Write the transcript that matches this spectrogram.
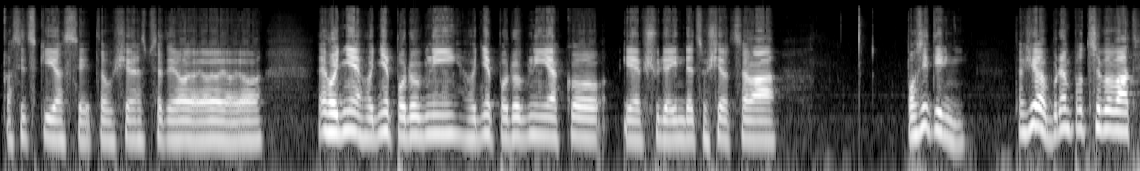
klasický asi, to už je recepce, jo, jo, jo, jo, jo. To je hodně, hodně podobný, hodně podobný jako je všude jinde, což je docela pozitivní. Takže jo, budeme potřebovat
